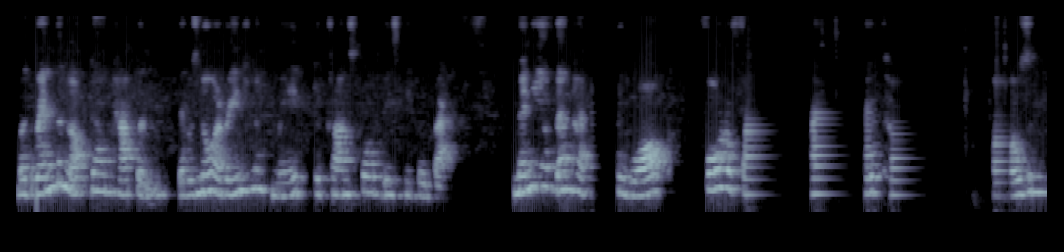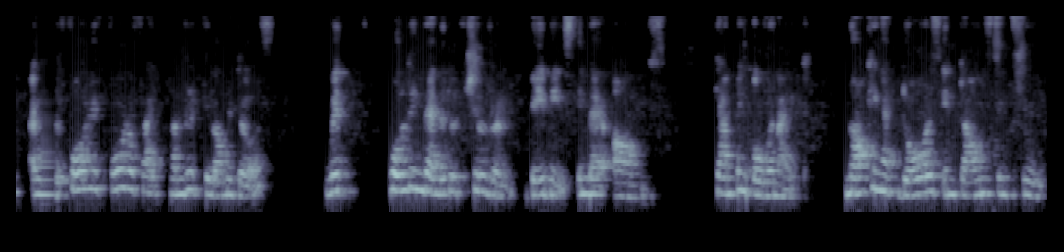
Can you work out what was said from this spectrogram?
But when the lockdown happened, there was no arrangement made to transport these people back. Many of them had to walk four or five thousand and four, four or five hundred kilometers with holding their little children, babies, in their arms, camping overnight, knocking at doors in towns in through,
